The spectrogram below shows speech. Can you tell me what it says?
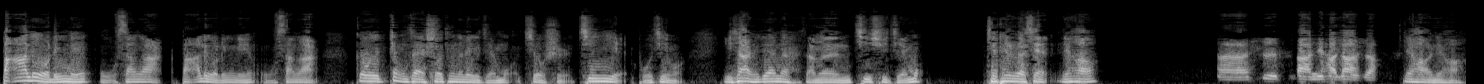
八六零零五三个二八六零零五三个二。各位正在收听的这个节目就是《今夜不寂寞》。以下时间呢，咱们继续节目。接听热线，你好。呃，是啊，你好，张老师。你好，你好。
